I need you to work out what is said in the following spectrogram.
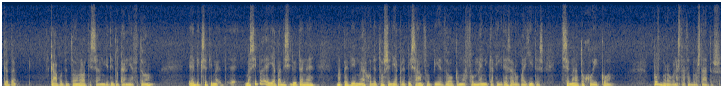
Και όταν κάποτε τον ρώτησαν γιατί το κάνει αυτό, έδειξε τη... με- ε, μας είπε, η απάντησή του ήταν «Μα παιδί μου, έρχονται τόσοι διαπρεπείς άνθρωποι εδώ, καμορφωμένοι καθηγητές αεροπαγίτες και σε μένα το χωικό. Πώς μπορώ εγώ να σταθώ μπροστά τους».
